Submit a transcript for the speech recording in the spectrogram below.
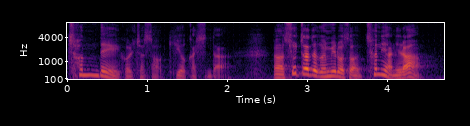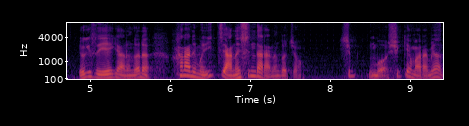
천대에 걸쳐서 기억하신다. 어, 숫자적 의미로서 천이 아니라 여기서 얘기하는 것은 하나님은 잊지 않으신다라는 거죠. 쉽, 뭐 쉽게 말하면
